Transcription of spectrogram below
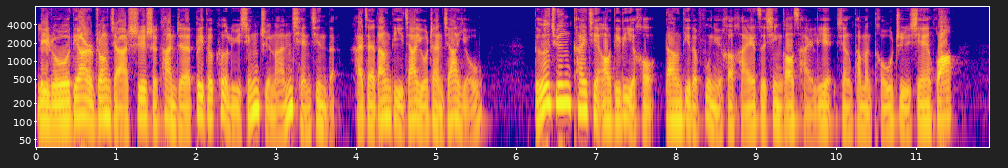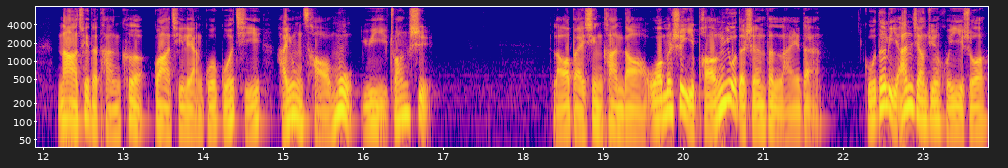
例如，第二装甲师是看着贝德克旅行指南前进的，还在当地加油站加油。德军开进奥地利后，当地的妇女和孩子兴高采烈向他们投掷鲜花。纳粹的坦克挂起两国国旗，还用草木予以装饰。老百姓看到我们是以朋友的身份来的，古德里安将军回忆说：“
